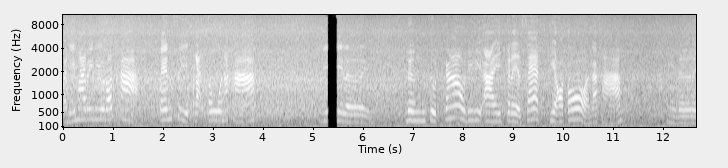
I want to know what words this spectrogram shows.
วันนี้มารีวิวรถค่ะ เป็น 4 ประตูนะคะ นี่เลย 1.9 DDI เกรด Z เกียร์ออโต้นะคะ นี่เลย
